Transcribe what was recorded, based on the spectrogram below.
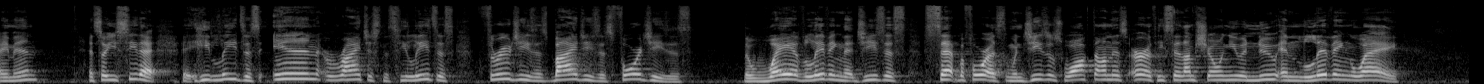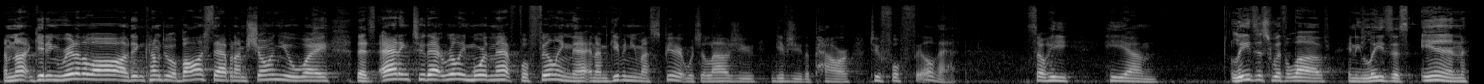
Amen? And so you see that he leads us in righteousness. He leads us through Jesus, by Jesus, for Jesus. The way of living that Jesus set before us. When Jesus walked on this earth, he said, I'm showing you a new and living way. I'm not getting rid of the law. I didn't come to abolish that, but I'm showing you a way that's adding to that, really more than that, fulfilling that, and I'm giving you my spirit, which allows you, gives you the power to fulfill that. So he, he um, leads us with love and he leads us in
